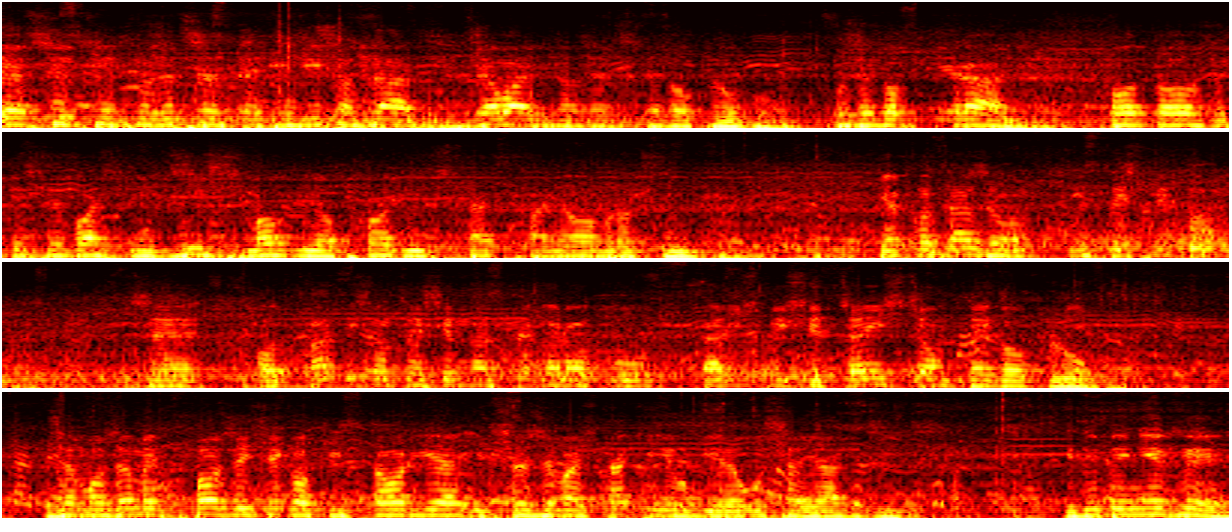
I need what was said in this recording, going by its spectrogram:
Dziękuję wszystkim, którzy przez te 50 lat działali na rzecz tego klubu, którzy go wspierali po to, żebyśmy właśnie dziś mogli obchodzić tak wspaniałą rocznicę. Jako zarząd jesteśmy dumni, że od 2018 roku staliśmy się częścią tego klubu. Że możemy tworzyć jego historię i przeżywać takie jubileusze jak dziś. Gdyby nie wy,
